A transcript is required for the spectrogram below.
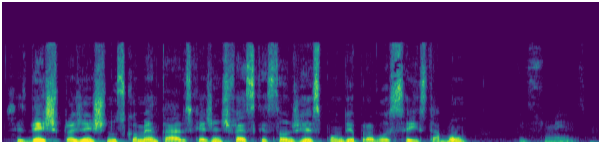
vocês deixem pra gente nos comentários que a gente faz questão de responder pra vocês, tá bom? Isso mesmo.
